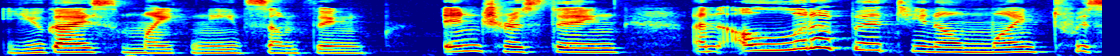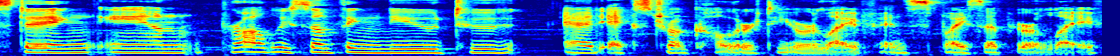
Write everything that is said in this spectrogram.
you guys might need something interesting and a little bit, you know, mind twisting and probably something new to add extra color to your life and spice up your life.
